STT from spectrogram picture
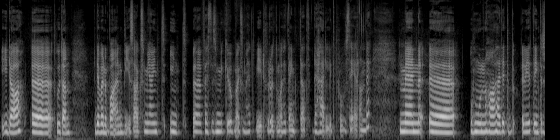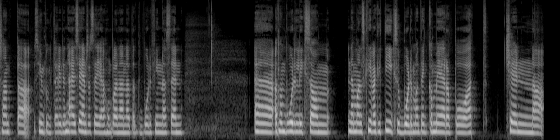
idag, eh, utan det var nu bara en bisak som jag inte, inte uh, fäste så mycket uppmärksamhet vid, förutom att jag tänkte att det här är lite provocerande. Men eh, hon har här jätte, jätteintressanta synpunkter i den här essän, så säger hon bland annat att det borde finnas en... eh, att man borde liksom... När man skriver kritik så borde man tänka mera på att känna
